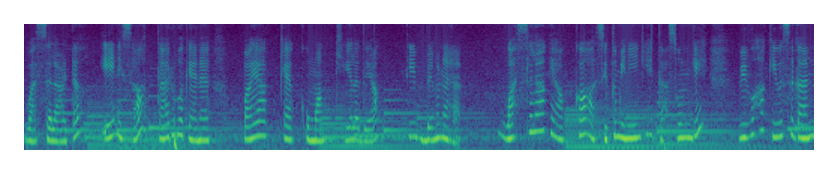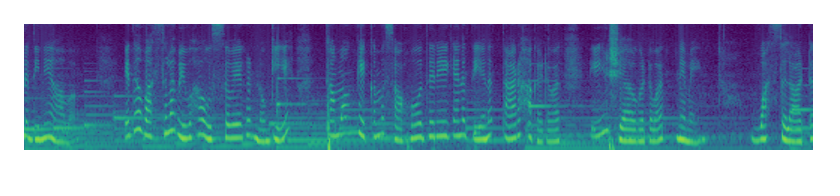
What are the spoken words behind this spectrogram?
වස්සලාට ඒ නිසා දරුව ගැන බයක් කැක්කුමක් කියල දෙයක් තිබ්බෙම නැහැ. වස්සලාගේ අක්කා සිතුමිනීගේ දසුන්ගේ විවාහ කිවස ගන්න දිනේ ආවා. එදා වස්සලා විවාහ උත්සවයක නොගියේ තමන්ගේ එකම සහෝදරී ගැන තියෙන තරහකටවත් ඊර්ෂ්‍යාවකටවත් නෙමෙයි. වස්සලාට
